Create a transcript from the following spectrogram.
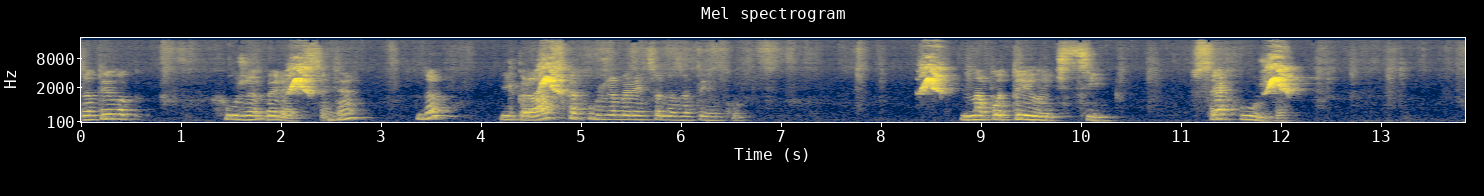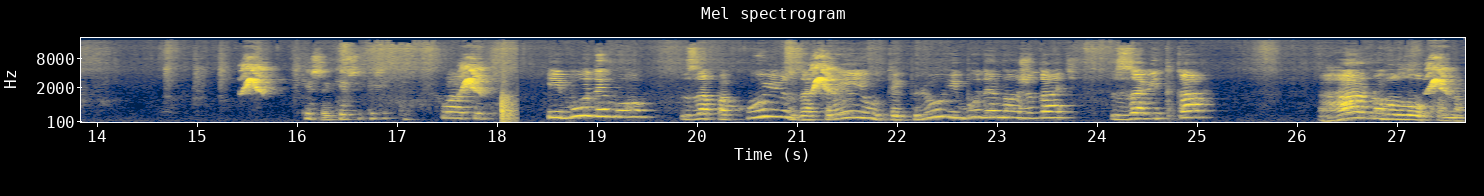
затилок хуже береться. Да? Да? І краска хуже береться на затилку. На потиличці. Все хуже. Кеша, Кеша, перестань. Хватить. І будемо, запакую, закрию, утеплю і будемо ждати завітка гарного локона.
